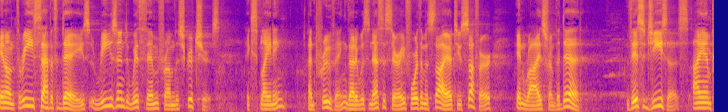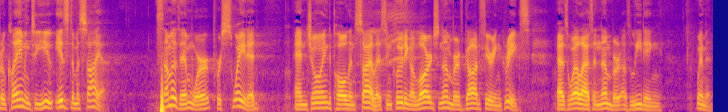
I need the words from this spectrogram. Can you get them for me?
and on three Sabbath days reasoned with them from the Scriptures, explaining and proving that it was necessary for the Messiah to suffer and rise from the dead. This Jesus I am proclaiming to you is the Messiah. Some of them were persuaded and joined Paul and Silas, including a large number of God fearing Greeks, as well as a number of leading women.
